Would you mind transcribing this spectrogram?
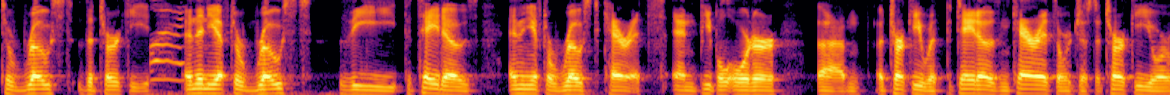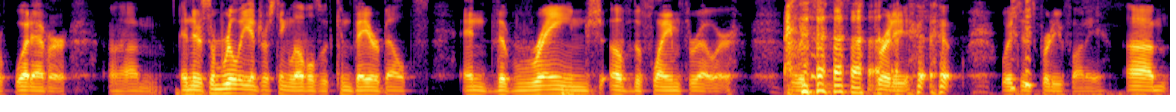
to roast the turkey, what? and then you have to roast the potatoes, and then you have to roast carrots. And people order um, a turkey with potatoes and carrots, or just a turkey, or whatever. Um, and there's some really interesting levels with conveyor belts and the range of the flamethrower which is pretty, which is pretty funny. Um,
